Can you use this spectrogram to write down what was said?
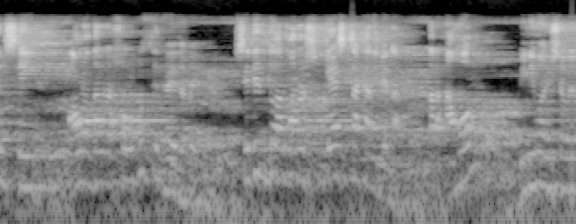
দিন সেই পাওনাদাররা সব উপস্থিত হয়ে যাবে। সেদিন তো আর মানুষ ক্যাশ টাকা দিবে না। তার আমল বিনিময় হিসেবে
